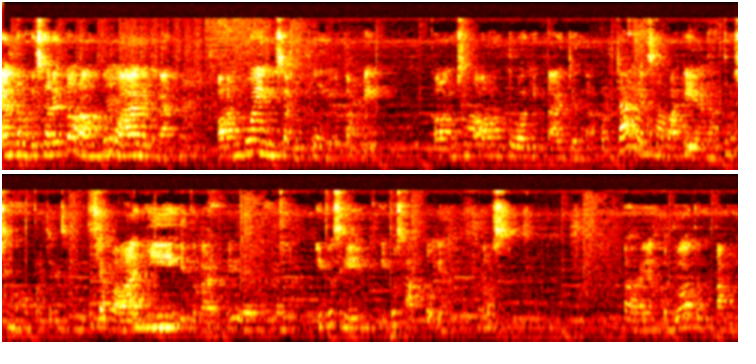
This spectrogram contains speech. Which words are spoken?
kepercayaan terbesar itu orang tua gitu kan. Orang tua yang bisa dukung gitu tapi kalau misalnya orang tua kita aja nggak percaya sama kita Iya. terus yang mau percaya sama kita Siapa lagi? gitu kan. Iya benar. Itu sih itu satu ya. Terus eh, yang kedua tentang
